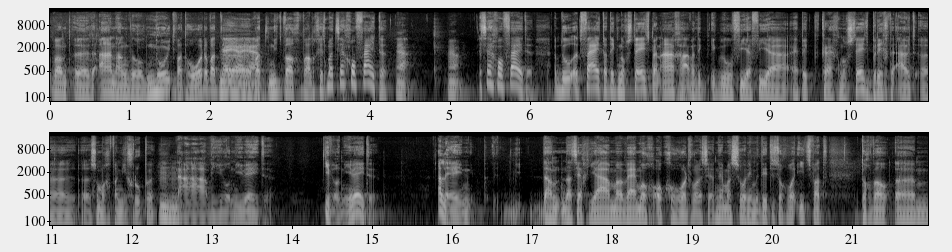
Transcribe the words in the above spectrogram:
Want eh, de aanhang wil nooit wat horen wat, Ja, ja, eh, ja. wat niet welgevallig is. Maar het zijn gewoon feiten. Ja. ja. Het zijn gewoon feiten. Ik bedoel, het feit dat ik nog steeds ben aangehaald... want ik, ik bedoel, via via heb ik, krijg ik nog steeds berichten uit eh, eh, sommige van die groepen. Mhm. Nou, je wil niet weten. Je wil niet weten. Alleen, dan, dan zeg je, ja, maar wij mogen ook gehoord worden. Zeg, nee, maar sorry, maar dit is toch wel iets wat toch wel ehm,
